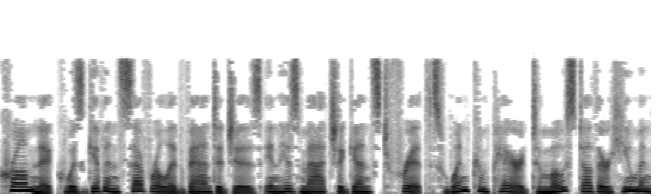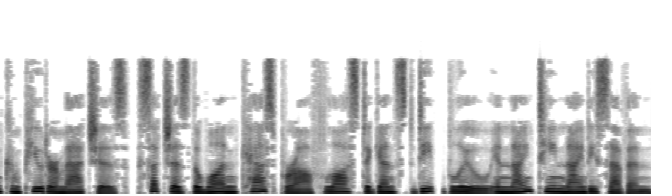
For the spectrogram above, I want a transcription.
Kramnik was given several advantages in his match against Fritz when compared to most other human-computer matches, such as the one Kasparov lost against Deep Blue in 1997.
